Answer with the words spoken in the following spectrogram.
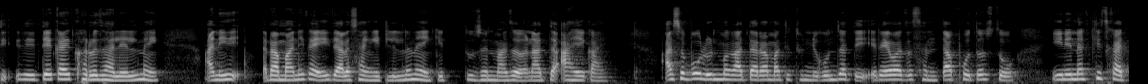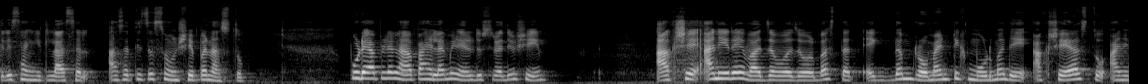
ते ते काय खरं झालेलं नाही. आणि रमाने काही त्याला सांगितलेलं नाही की तुझं माझं नातं आहे काय. असं बोलून मग आता रमा तिथून निघून जाते. रेवाचा संताप होत असतो. हिने नक्कीच काहीतरी सांगितलं असेल असा तिचा संशय पण असतो. पुढे आपल्याला पाहायला मिळेल दुसऱ्या दिवशी अक्षय आणि रेवा जवळजवळ बसतात. एकदम रोमॅन्टिक मूडमध्ये अक्षय असतो आणि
